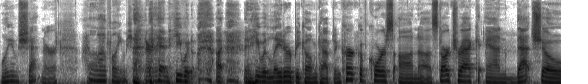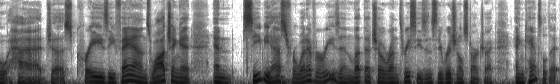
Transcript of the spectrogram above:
William Shatner. I love William Shatner. and he would uh, and he would later become Captain Kirk, of course, on uh, Star Trek. And that show had just crazy fans watching it. And CBS, for whatever reason, let that show run three seasons, the original Star Trek, and canceled it.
